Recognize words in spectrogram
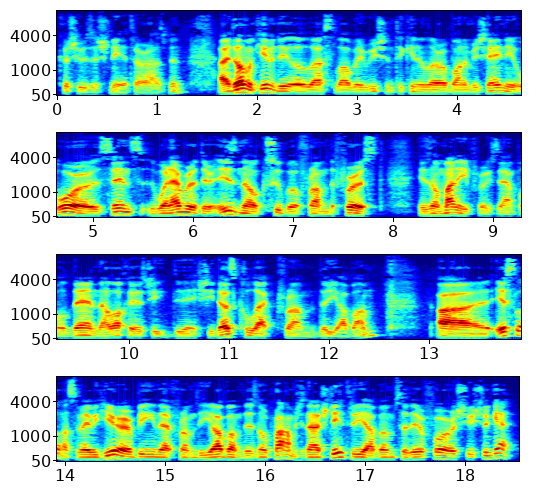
because she was a Shnia to her husband. Last or since whenever there is no Ksuba from the first, there's no money, for example, then the halacha is she, she does collect from the Yavam uh, Islam. So maybe here, being that from the Yavam there's no problem, she's not a to the Yavam, so therefore she should get.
